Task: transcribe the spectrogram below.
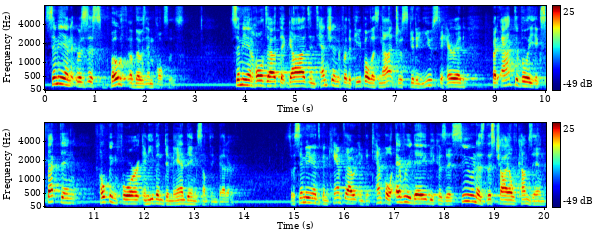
Simeon resists both of those impulses. Simeon holds out that God's intention for the people is not just getting used to Herod, but actively expecting hoping for, and even demanding something better. So Simeon's been camped out in the temple every day because as soon as this child comes in,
